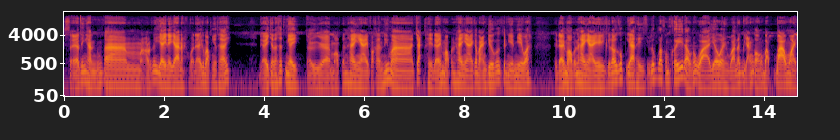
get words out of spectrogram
sẽ tiến hành chúng ta mở cái dây này ra nè và để cái bọc như thế, để cho nó thích nghi từ à, 1 đến 2 ngày. Hoặc là nếu mà chắc thì để 1 đến 2 ngày, các bạn chưa có kinh nghiệm nhiều á, thì để 1 đến 2 ngày cái đó rút ra thì lúc đó không khí đầu nó hòa vô rồi và nó vẫn còn cái bọc bao ngoài.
